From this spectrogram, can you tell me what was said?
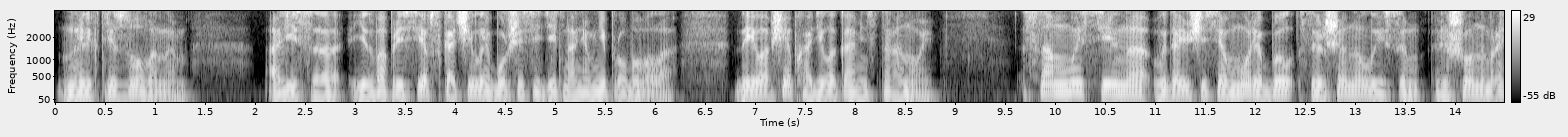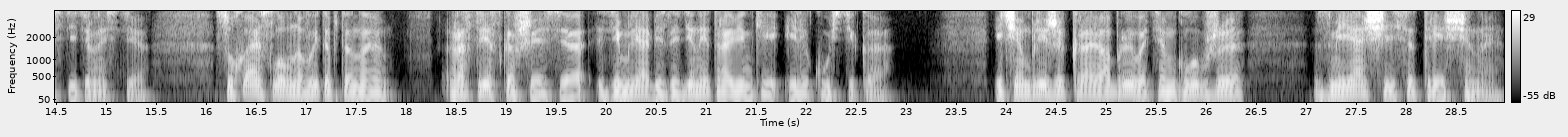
наэлектризованным. Алиса, едва присев, вскочила и больше сидеть на нем не пробовала, да и вообще обходила камень стороной. Сам мыс, сильно выдающийся в море, был совершенно лысым, лишенным растительности. Сухая, словно вытоптанная, растрескавшаяся земля без единой травинки или кустика. И чем ближе к краю обрыва, тем глубже змеящиеся трещины.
